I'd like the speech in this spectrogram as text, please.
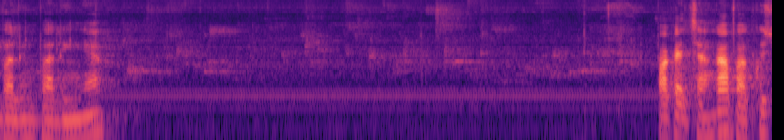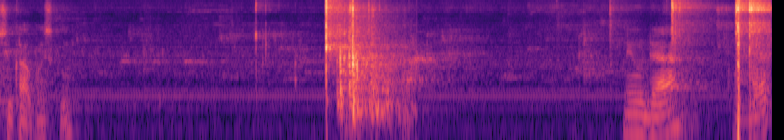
baling-balingnya. Pakai jangka bagus juga bosku ini udah bulat.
